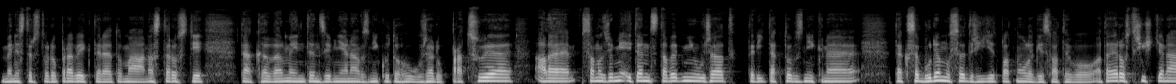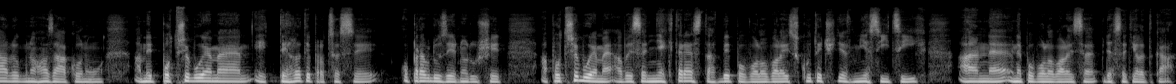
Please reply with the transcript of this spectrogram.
ministerstvo dopravy, které to má na starosti, tak velmi intenzivně na vzniku toho úřadu pracuje, ale samozřejmě i ten stavební úřad, který takto vznikne, tak se bude muset řídit platnou legislativou. A ta je roztříštěná do mnoha zákonů. A my potřebujeme i tyhle ty procesy opravdu zjednodušit a potřebujeme, aby se některé stavby povolovaly skutečně v měsících a ne, nepovolovaly se v desetiletkách.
